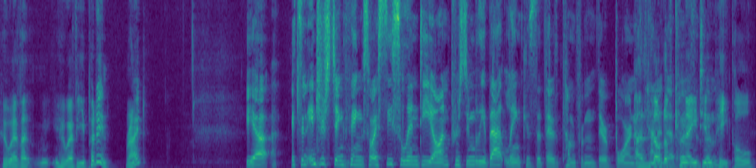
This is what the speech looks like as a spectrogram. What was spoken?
whoever whoever you put in, right? Yeah, it's an interesting thing. So I see Celine Dion. Presumably, that link is that they come from they're born. a Of lot of Canadian them. people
